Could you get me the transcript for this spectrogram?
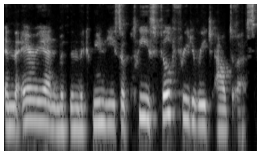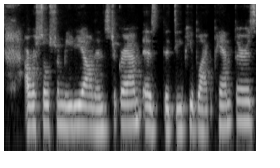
in the area and within the community. So please feel free to reach out to us. Our social media on Instagram is the DP Black Panthers.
